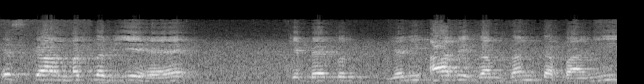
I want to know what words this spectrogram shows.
اس کا مطلب یہ ہے کہ بیت ال یعنی آب زمزم کا پانی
